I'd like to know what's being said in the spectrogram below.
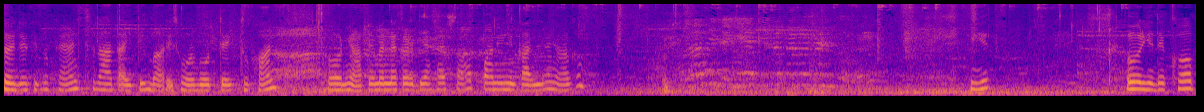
तो ये देखिएगा तो फ्रेंड्स, रात आई थी, बारिश और बहुत तेज तूफ़ान। और यहाँ पे मैंने कर दिया है साफ़, पानी निकाल लिया यहाँ का। ये। और ये देखो अब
